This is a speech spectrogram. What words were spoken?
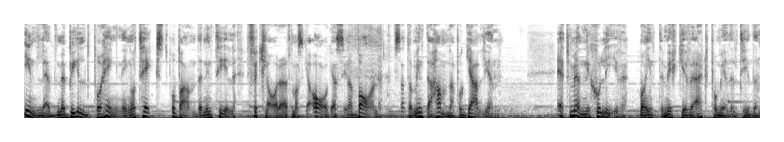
inledd med bild på hängning och text på banden intill förklarar att man ska aga sina barn så att de inte hamnar på galgen. Ett människoliv var inte mycket värt på medeltiden.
